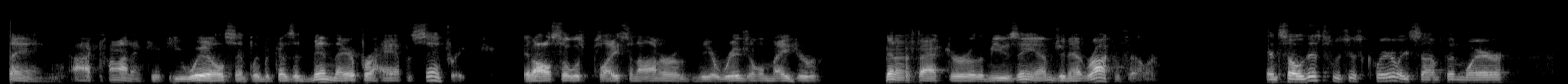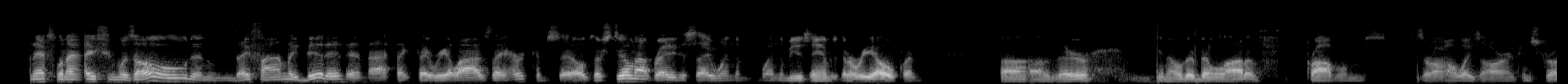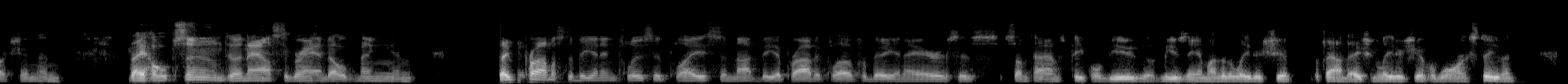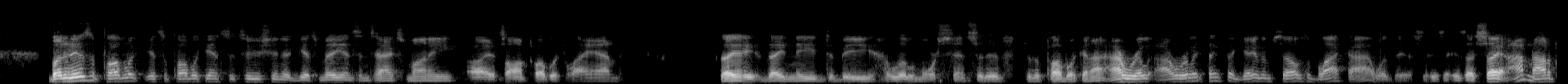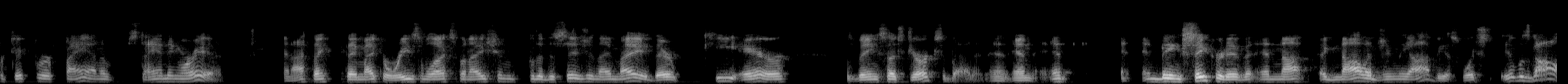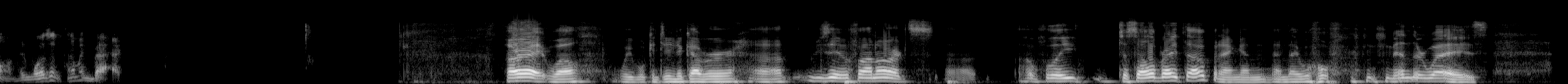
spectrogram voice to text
thing, iconic, if you will, simply because it'd been there for half a century. It also was placed in honor of the original major benefactor of the museum, Jeannette Rockefeller. And so this was just clearly something where an explanation was old and they finally did it and I think they realized they hurt themselves. They're still not ready to say when the when the museum's going to reopen. Uh, there, you know, there've been a lot of problems. There always are in construction, and they hope soon to announce the grand opening and they promise to be an inclusive place and not be a private club for billionaires, as sometimes people view the museum under the leadership, the foundation leadership of Warren Stevens. But it is a public, it's a public institution. It gets millions in tax money. Uh, it's on public land. They they need to be a little more sensitive to the public, and I, I really I really think they gave themselves a black eye with this. As, as I say, I'm not a particular fan of standing red and I think they make a reasonable explanation for the decision they made. Their key error was being such jerks about it and and and and being secretive and not acknowledging the obvious, which it was gone and wasn't coming back. All right. Well, we will continue to cover uh, Museum of Fine Arts, uh, hopefully to celebrate the opening, and and they will mend their ways.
